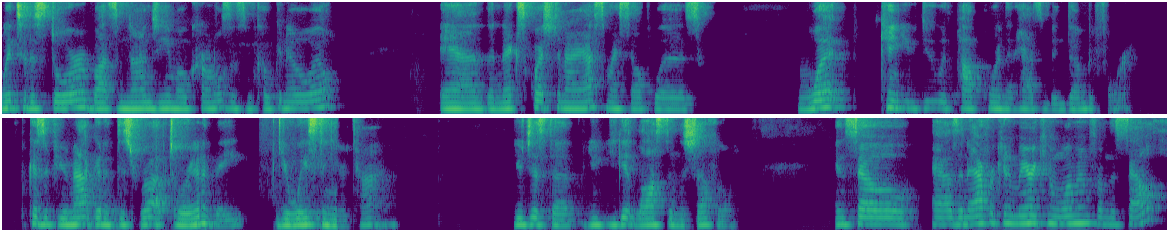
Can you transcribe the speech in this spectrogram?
went to the store, bought some non GMO kernels and some coconut oil. And the next question I asked myself was, what can you do with popcorn that hasn't been done before? Because if you're not going to disrupt or innovate, you're wasting your time. You're just a, you, you get lost in the shuffle. And so, as an African American woman from the South,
